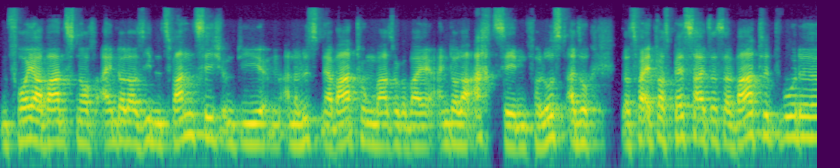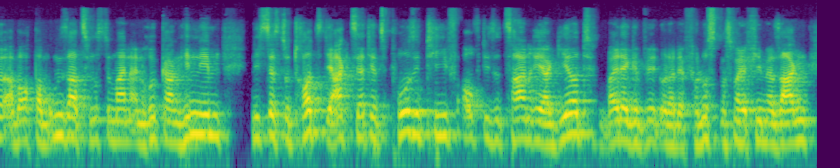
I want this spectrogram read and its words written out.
Im Vorjahr waren es noch 1,27 Dollar und die Analystenerwartung war sogar bei 1,18 Dollar Verlust. Also das war etwas besser, als das erwartet wurde, aber auch beim Umsatz musste man einen Rückgang hinnehmen. Nichtsdestotrotz, die Aktie hat jetzt positiv auf diese Zahlen reagiert, weil der Gewinn oder der Verlust, muss man ja vielmehr sagen,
